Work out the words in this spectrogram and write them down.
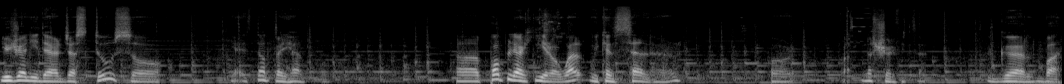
Usually there are just two, so yeah, it's not very helpful. Uh, popular hero, well, we can sell her. Or, well, not sure if it's a, girl, but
